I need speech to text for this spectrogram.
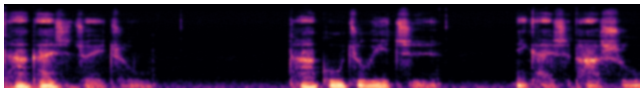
他开始追逐；他孤注一掷，你开始怕输。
